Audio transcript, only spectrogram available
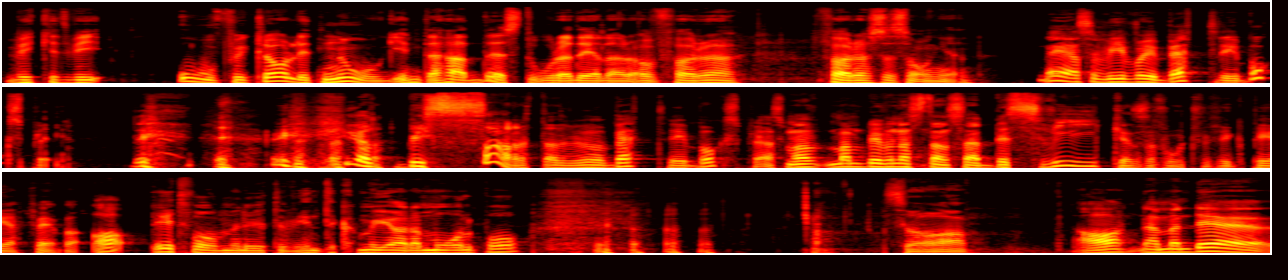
Vilket vi oförklarligt nog inte hade stora delar av förra, förra säsongen. Nej, alltså vi var ju bättre i boxplay. Det är helt bisarrt att vi var bättre i boxplay. Alltså man, man blev nästan så här besviken så fort vi fick PP. Ja, det är två minuter vi inte kommer göra mål på. Så ja, nej men det,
